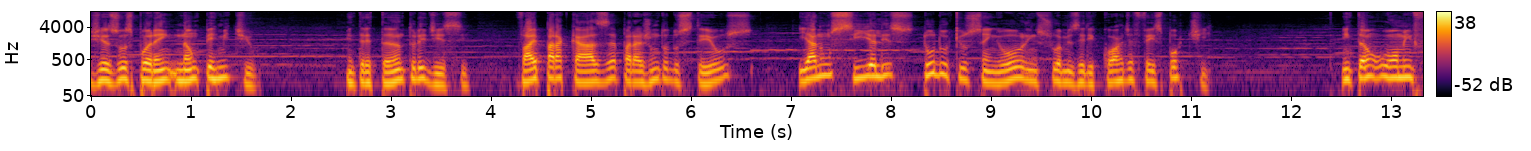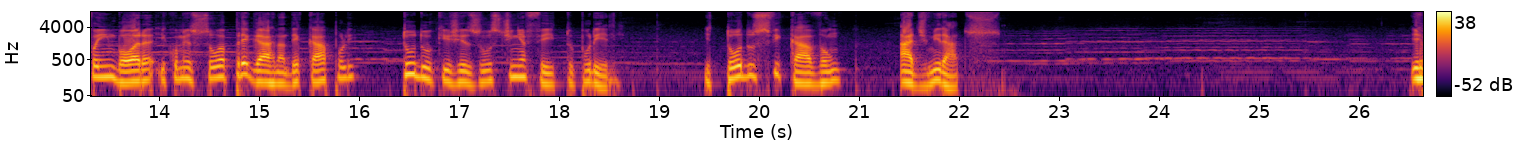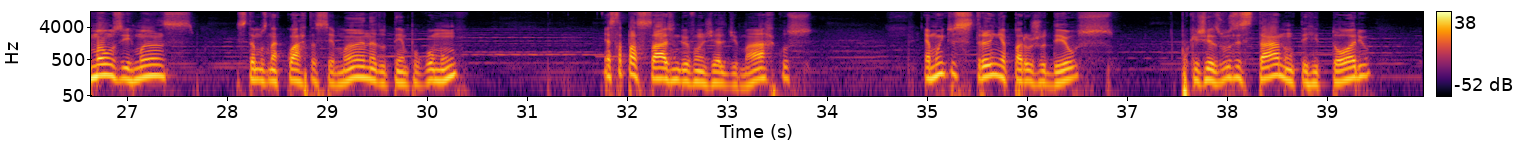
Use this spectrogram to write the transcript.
Jesus, porém, não permitiu. Entretanto, lhe disse: Vai para casa, para junto dos teus, e anuncia-lhes tudo o que o Senhor, em sua misericórdia, fez por ti. Então o homem foi embora e começou a pregar na Decápole tudo o que Jesus tinha feito por ele. E todos ficavam admirados. Irmãos e irmãs, Estamos na quarta semana do tempo comum. Esta passagem do Evangelho de Marcos é muito estranha para os judeus, porque Jesus está num território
